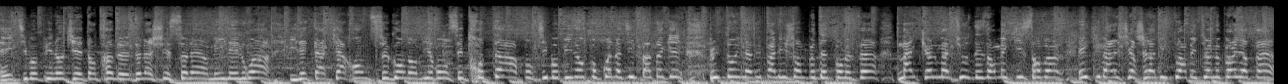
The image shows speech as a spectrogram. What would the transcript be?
Et Thibaut Pinot qui est en train de, lâcher Solaire, mais il est loin. Il est à 40 secondes environ. C'est trop tard pour Thibaut Pinot. Pourquoi n'a-t-il pas attaqué? Plutôt, il n'avait pas les jambes peut-être pour le faire. Michael Matthews désormais qui s'envole et qui va aller chercher la victoire. Bettiol ne peut rien faire.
